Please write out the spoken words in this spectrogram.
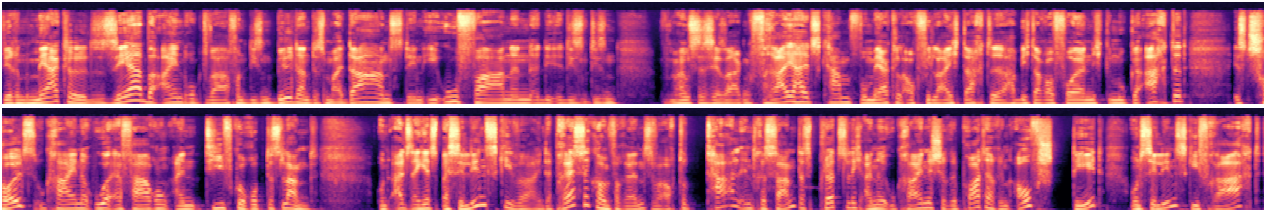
während Merkel sehr beeindruckt war von diesen Bildern des Maidans, den EU-Fahnen, diesen, diesen man muss es ja sagen, Freiheitskampf, wo Merkel auch vielleicht dachte, habe ich darauf vorher nicht genug geachtet, ist Scholz Ukraine Urerfahrung ein tief korruptes Land. Und als er jetzt bei Zelensky war, in der Pressekonferenz, war auch total interessant, dass plötzlich eine ukrainische Reporterin aufsteht und Zelensky fragt,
